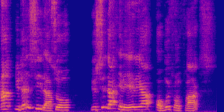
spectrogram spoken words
and you then see that. So you see that in the area of moving from facts,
